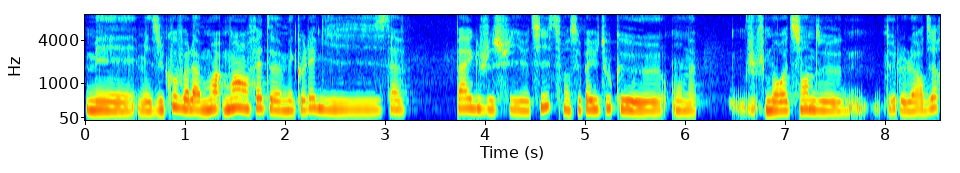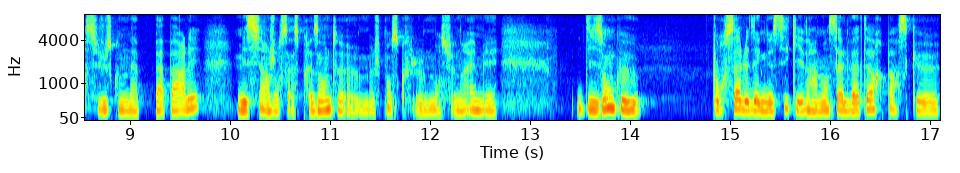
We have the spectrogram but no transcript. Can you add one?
Mais, du coup, voilà, moi, en fait, mes collègues, ils savent pas que je suis autiste. C'est pas du tout que on a je me retiens de le leur dire, c'est juste qu'on n'a pas parlé. Mais si un jour ça se présente, je pense que je le mentionnerai. Mais disons que pour ça, le diagnostic est vraiment salvateur parce que,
